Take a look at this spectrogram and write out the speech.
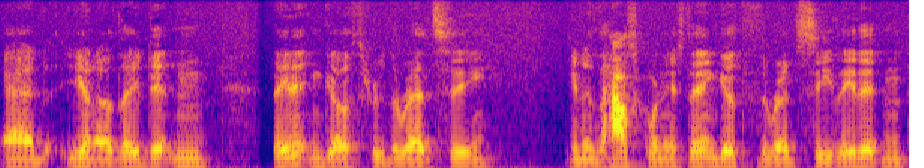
And you know they didn't they didn't go through the red sea. You know the house of cornelius they didn't go through the red sea. They didn't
